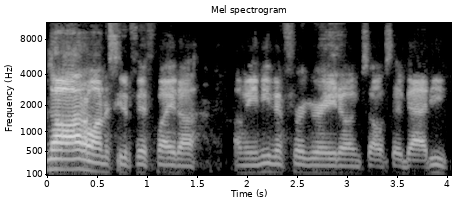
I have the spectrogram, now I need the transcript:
No, I don't want to see the fifth fight. Uh, I mean, even Figueiredo himself said that he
